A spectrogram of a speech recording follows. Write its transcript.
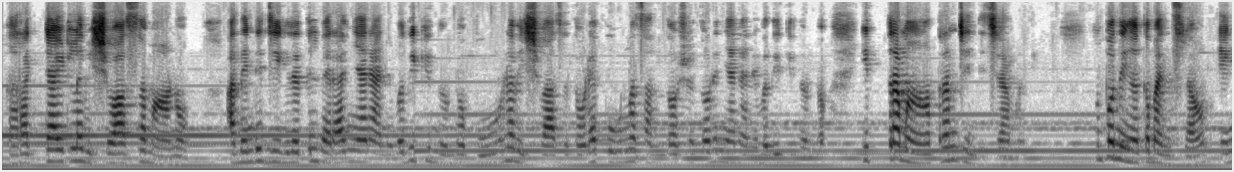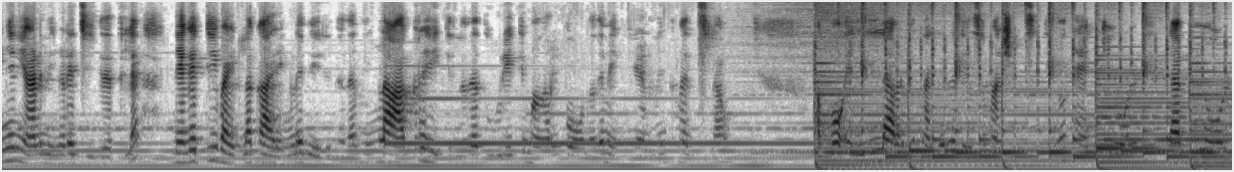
കറക്റ്റ് ആയിട്ടുള്ള വിശ്വാസമാണോ? അതെന്റെ ജീവിതത്തിൽ വരാൻ ഞാൻ അനുവദിക്കുന്നുണ്ടോ? പൂർണ വിശ്വാസത്തോടെ പൂർണ സന്തോഷത്തോടെ ഞാൻ അനുവദിക്കുന്നുണ്ടോ? ഇത്ര മാത്രം ചിന്തിച്ചാൽ മതി. അപ്പോൾ നിങ്ങൾക്ക് മനസ്സിലാവും എങ്ങനെയാണ് നിങ്ങളുടെ ജീവിതത്തിൽ നെഗറ്റീവായിട്ടുള്ള കാര്യങ്ങൾ വരുന്നത് നിങ്ങൾ ആഗ്രഹിക്കുന്നത് ദൂരേക്ക് മാറി പോകുന്നതും എങ്ങനെയാണ് നിങ്ങൾക്ക് മനസ്സിലാവും. അപ്പോൾ എല്ലാവർക്കും നല്ലൊരു ദിവസം ആശംസിക്കുന്നു. Thank you love you all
